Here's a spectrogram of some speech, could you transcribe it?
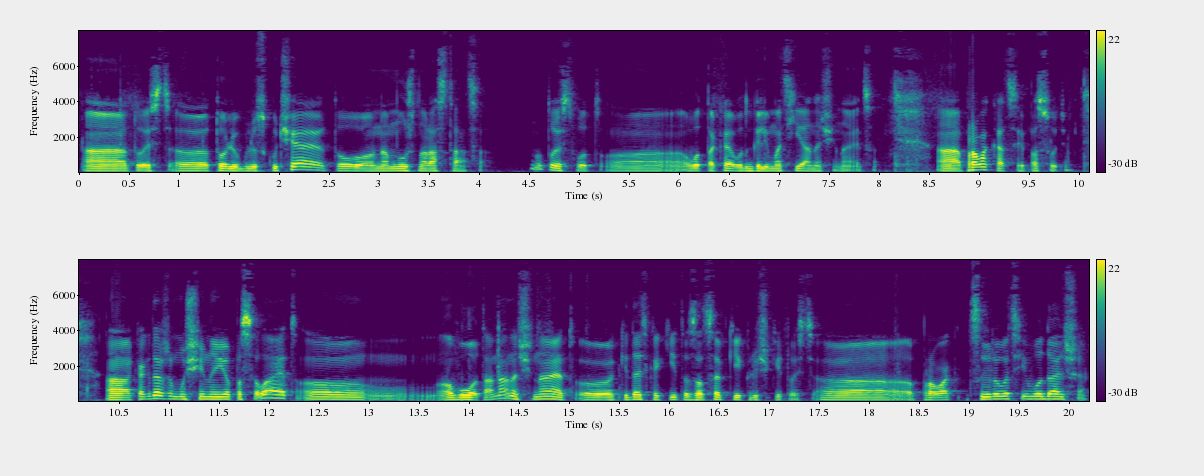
То есть, то люблю, скучаю, то нам нужно расстаться. Ну, то есть вот, э, вот такая вот галиматья начинается. А, провокации, по сути. А, когда же мужчина ее посылает, э, вот, она начинает э, кидать какие-то зацепки и крючки, то есть провоцировать его дальше,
